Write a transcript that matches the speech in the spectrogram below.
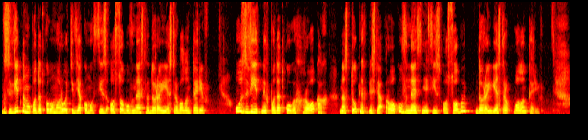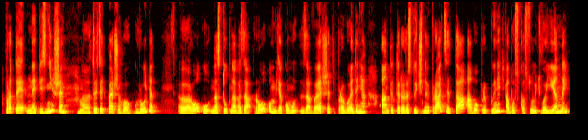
в звітному податковому році, в якому фізособу внесли до реєстру волонтерів, у звітних податкових роках, наступних після року внесення фізособи до реєстру волонтерів. Проте не пізніше 31 грудня е, року, наступного за роком, в якому завершать проведення антитерористичної праці та або припинять, або скасують воєнний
